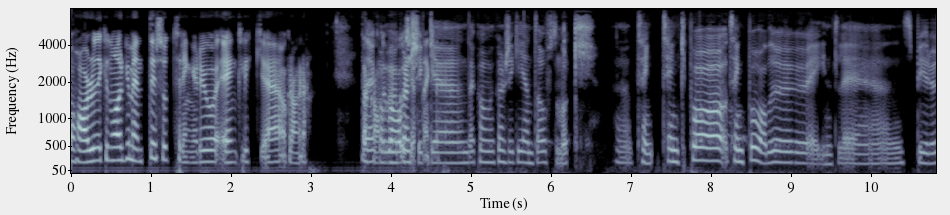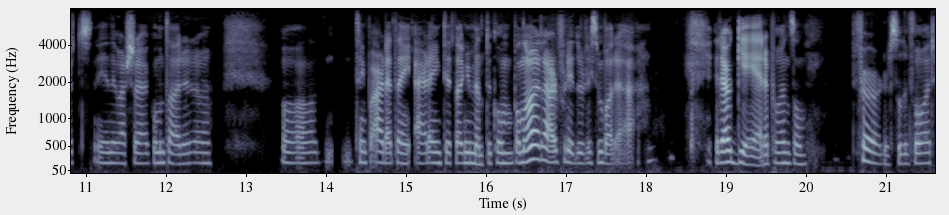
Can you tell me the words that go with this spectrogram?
Og har du ikke noen argumenter, så trenger du jo egentlig ikke å krangle. Det kan kan, du vi bare holde kanskje kjeft, ikke, det kan vi kanskje ikke gjenta ofte nok. Eh, Tenk, tenk, på, tenk på hva du egentlig spyr ut i diverse kommentarer. Og, og tenk på er det, et, er det egentlig et argument du kommer på nå, eller er det fordi du liksom bare reagerer på en sånn følelse du får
